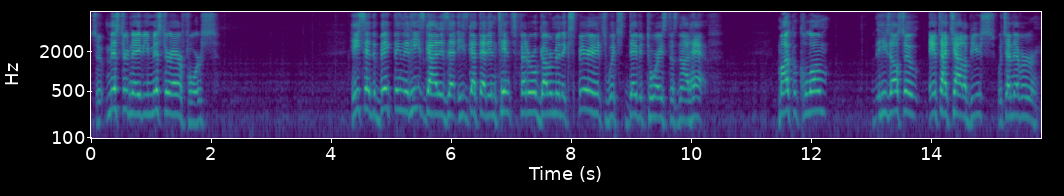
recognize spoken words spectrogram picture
So Mr. Navy, Mr. Air Force. He said the big thing that he's got is that he's got that intense federal government experience, which David Torres does not have. Michael Colum he's also anti-child abuse, which I never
